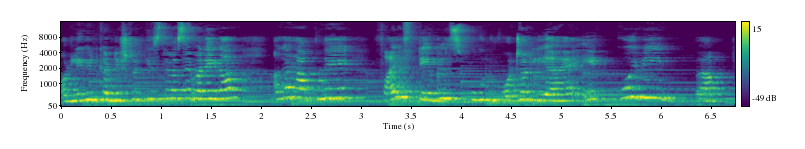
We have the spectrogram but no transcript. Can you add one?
और लिव इन कंडीशनर किस तरह से बनेगा? अगर आपने फाइव टेबल स्पून वाटर लिया है। एक कोई भी आप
